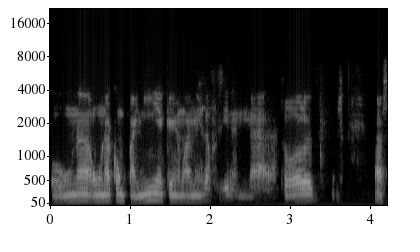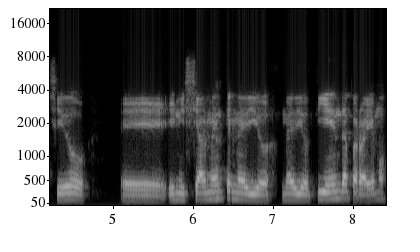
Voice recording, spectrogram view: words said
o una, una compañía que me maneje la oficina, nada. Todo ha sido eh, inicialmente medio, medio tienda, pero ahí hemos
